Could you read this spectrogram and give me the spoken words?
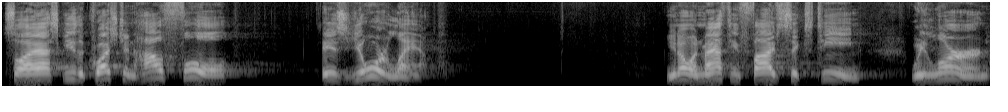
So I ask you the question how full is your lamp? You know, in Matthew 5 16, we learn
